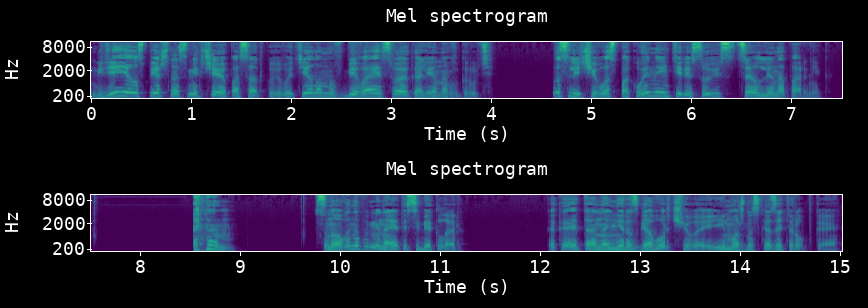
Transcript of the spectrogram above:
Где я успешно смягчаю посадку его телом, вбивая свое колено в грудь. После чего спокойно интересуюсь, цел ли напарник. Снова напоминает о себе Клэр. Какая-то она неразговорчивая и, можно сказать, робкая.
